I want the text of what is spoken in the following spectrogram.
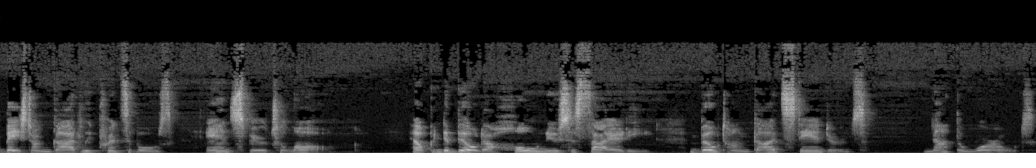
based on godly principles and spiritual law, helping to build a whole new society built on God's standards, not the world's.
